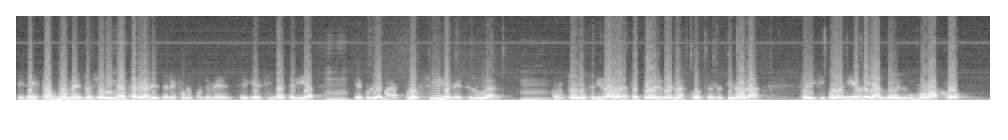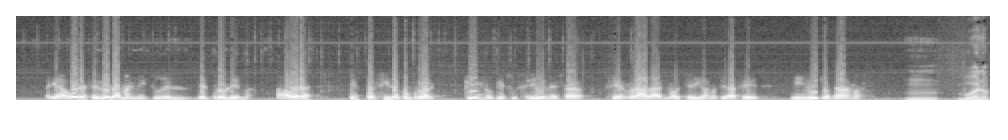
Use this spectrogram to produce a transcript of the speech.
en estos momentos yo vine a mm. cargar el teléfono porque me quedé sin batería. Mm. El problema prosigue en ese lugar, con todos los heridos. Ahora se puede ver las cosas. Recién ahora se disipó la niebla y algo del humo bajó. Y ahora se ve la magnitud del, del problema. Ahora es posible comprobar qué es lo que sucedió en esa cerrada noche, digamos, de hace minutos nada más. Mm, bueno,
